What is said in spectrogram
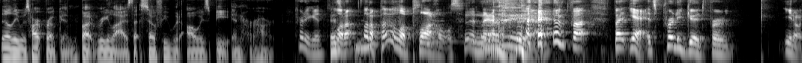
Lily was heartbroken, but realized that Sophie would always be in her heart. Pretty good. A lot of, lot of, a lot of plot holes in there. Uh, but but yeah, it's pretty good for you know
